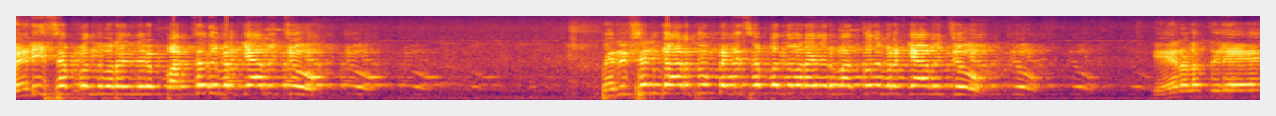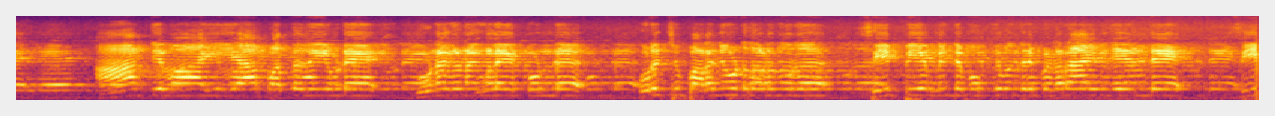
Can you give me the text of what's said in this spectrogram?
മെഡിസപ്പ് എന്ന് പറയുന്ന ഒരു പദ്ധതി പ്രഖ്യാപിച്ചു. പെൻഷൻകാർക്കും വെളിച്ചം എന്ന് പറയുന്ന ഒരു പദ്ധതി പ്രഖ്യാപിച്ചു. കേരളത്തിലെ ആദ്യമായി ആ പദ്ധതിയുടെ ഗുണഗണങ്ങളെ കൊണ്ട് കുറിച്ച് പറഞ്ഞുകൊണ്ട് നടന്നത് സി പി എമ്മിന്റെ മുഖ്യമന്ത്രി പിണറായി വിജയന്റെ സി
